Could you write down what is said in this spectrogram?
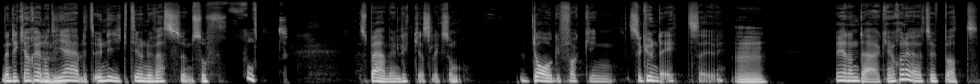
Men det kanske är något jävligt unikt i universum så fort spermien lyckas. Liksom, dag fucking sekund ett säger vi. Mm. Redan där kanske det är typ att...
